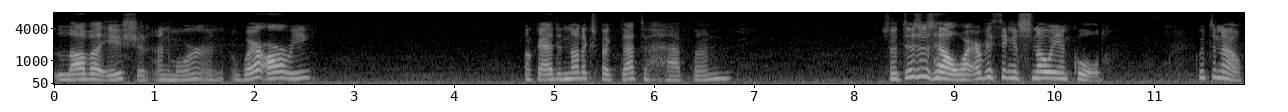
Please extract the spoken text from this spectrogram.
lava-ish anymore. And where are we? Okay, I did not expect that to happen. So this is hell, where everything is snowy and cold. Good to know.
